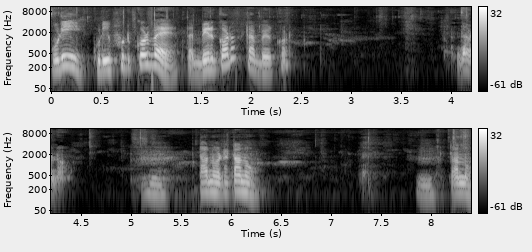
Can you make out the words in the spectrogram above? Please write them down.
কুড়ি। কুড়ি? ফুট করবে? তা বের করো তা বের করো। দাঁড়াও হুম, টানো এটা, টানো। হুম, টানো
